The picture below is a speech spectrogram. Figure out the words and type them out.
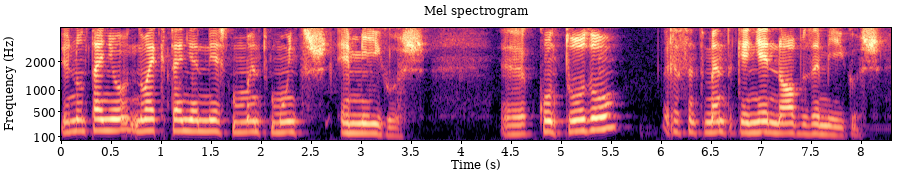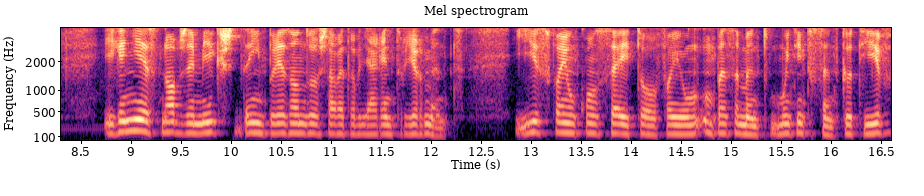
Eu não tenho. Não é que tenha neste momento muitos amigos. Uh, contudo, recentemente ganhei novos amigos. E ganhei esses novos amigos da empresa onde eu estava a trabalhar anteriormente. E isso foi um conceito, foi um, um pensamento muito interessante que eu tive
